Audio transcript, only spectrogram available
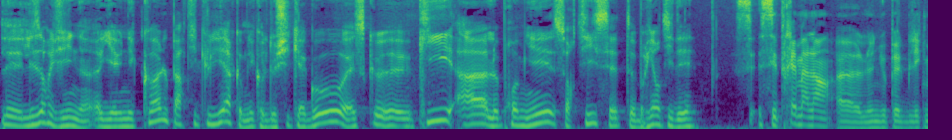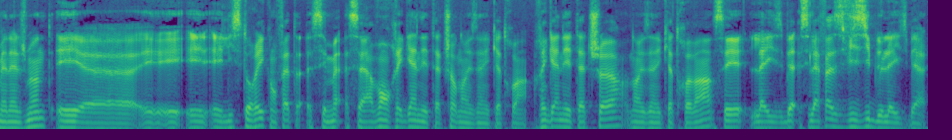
Les, origines, il y a une école particulière comme l'école de Chicago. Est-ce que qui a le premier sorti cette brillante idée? C'est très malin euh, le New Public Management euh, et, et, l'historique en fait c'est avant Reagan et Thatcher dans les années 80. Reagan et Thatcher dans les années 80 c'est c'est la phase visible de l'iceberg.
